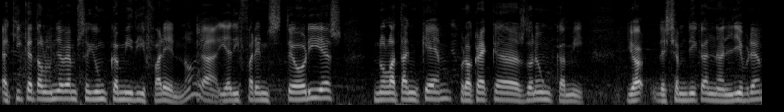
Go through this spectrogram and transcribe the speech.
aquí a Catalunya vam seguir un camí diferent. No? Hi, ha, hi ha diferents teories, no la tanquem, però crec que es dona un camí. Jo, deixa'm dir que en el llibre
